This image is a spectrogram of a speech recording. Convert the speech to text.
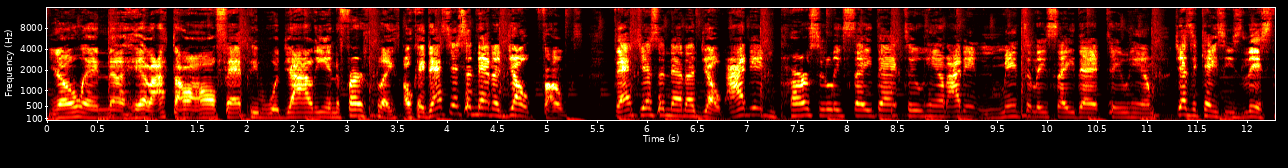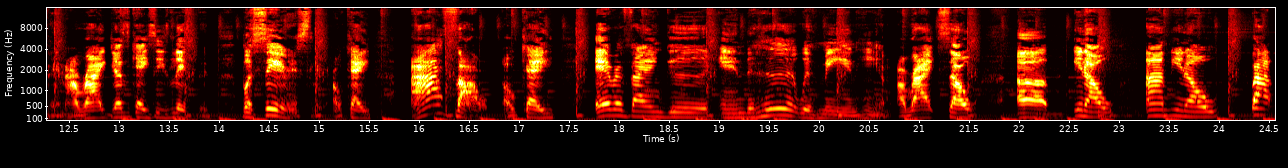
you know, and uh, hell, I thought all fat people were jolly in the first place. Okay, that's just another joke, folks. That's just another joke. I didn't personally say that to him. I didn't mentally say that to him. Just in case he's listening, all right? Just in case he's listening. But seriously, okay? I thought, okay, everything good in the hood with me and him, all right? So, uh, you know, I'm, um, you know, about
